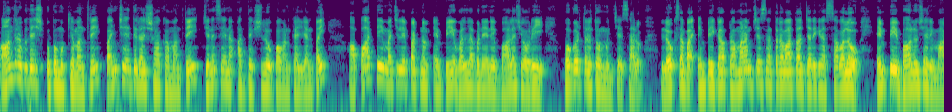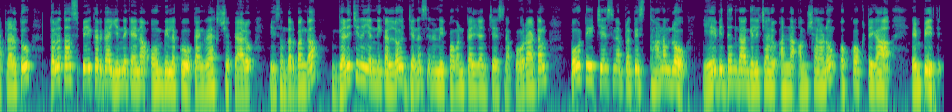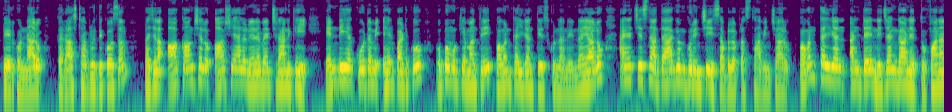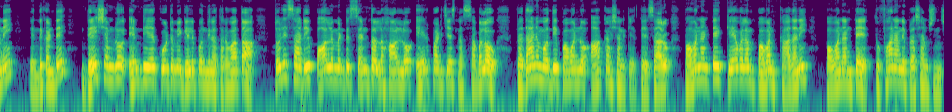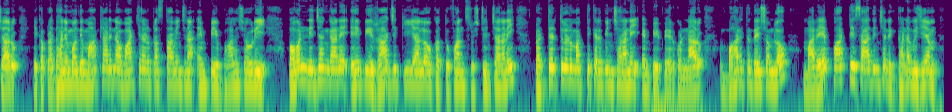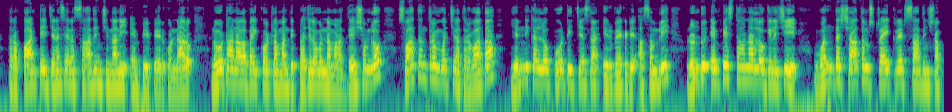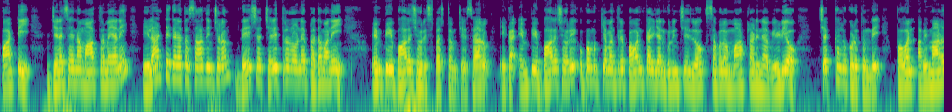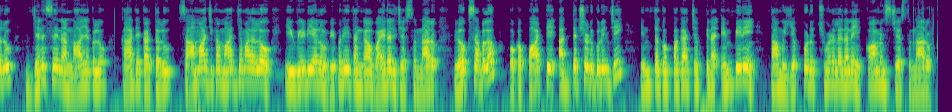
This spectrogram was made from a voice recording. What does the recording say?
ఆంధ్రప్రదేశ్ ఉప ముఖ్యమంత్రి పంచాయతీరాజ్ శాఖ మంత్రి జనసేన అధ్యక్షులు పవన్ కళ్యాణ్ పై ఆ పార్టీ మచిలీపట్నం ఎంపీ వల్లభనేని బాలచౌరి పొగడ్తలతో ముంచేశారు. లోక్సభ ఎంపీగా ప్రమాణం చేసిన తర్వాత జరిగిన సభలో ఎంపీ బాలుచౌరి మాట్లాడుతూ తొలుత స్పీకర్గా ఎన్నికైన ఓంబీలకు కంగ్రాట్స్ చెప్పారు. ఈ సందర్భంగా గడిచిన ఎన్నికల్లో జనసేనని పవన్ కళ్యాణ్ చేసిన పోరాటం పోటీ చేసిన ప్రతి స్థానంలో ఏ విధంగా గెలిచారు అన్న అంశాలను ఒక్కొక్కటిగా ఎంపీ పేర్కొన్నారు. ఇక రాష్ట్ర అభివృద్ధి కోసం ప్రజల ఆకాంక్షలు ఆశయాలు నెరవేర్చడానికి ఎన్డీఏ కూటమి ఏర్పాటుకు ఉప ముఖ్యమంత్రి పవన్ కళ్యాణ్ తీసుకున్న నిర్ణయాలు ఆయన చేసిన త్యాగం గురించి సభలో ప్రస్తావించారు. పవన్ కళ్యాణ్ అంటే నిజంగానే తుఫానని ఎందుకంటే దేశంలో ఎన్డీఏ కూటమి గెలుపొందిన తర్వాత తొలిసారి పార్లమెంటు సెంట్రల్ హాల్లో ఏర్పాటు చేసిన సభలో ప్రధాని మోదీ పవన్ను ఆకాశానికి ఎత్తేశారు. పవన్ అంటే కేవలం పవన్ కాదని పవన్ అంటే తుఫాన్ అని ప్రశంసించారు. ఇక ప్రధాని మోదీ మాట్లాడిన వ్యాఖ్యలను ప్రస్తావించిన ఎంపీ బాలశౌరి పవన్ నిజంగానే ఏపీ రాజకీయాల్లో ఒక తుఫాన్ సృష్టించారని ప్రత్యర్థులను మట్టి కనిపించారని ఎంపీ పేర్కొన్నారు. భారతదేశంలో మరే పార్టీ సాధించని ఘన విజయం తన పార్టీ జనసేన సాధించిందని ఎంపీ పేర్కొన్నారు. నూట నలభై కోట్ల మంది ప్రజలు ఉన్న మన దేశంలో స్వాతంత్రం వచ్చిన తర్వాత ఎన్నికల్లో పోటీ చేసిన ఇరవై ఒకటి అసెంబ్లీ రెండు ఎంపీ స్థానాల్లో గెలిచి వంద శాతం స్ట్రైక్ రేట్ సాధించిన సాధించిన పార్టీ జనసేన మాత్రమే అని ఇలాంటి ఘనత సాధించడం దేశ చరిత్రలోనే ప్రథమని ఎంపీ బాలశౌరి స్పష్టం చేశారు. ఇక ఎంపీ బాలశౌరి ఉప ముఖ్యమంత్రి పవన్ కళ్యాణ్ గురించి లోక్సభలో మాట్లాడిన వీడియో చెక్కలు కొడుతుంది. పవన్ అభిమానులు జనసేన నాయకులు కార్యకర్తలు సామాజిక మాధ్యమాలలో ఈ వీడియోను విపరీతంగా వైరల్ చేస్తున్నారు. లోక్సభలో ఒక పార్టీ అధ్యక్షుడి గురించి ఇంత గొప్పగా చెప్పిన ఎంపీని తాము ఎప్పుడు చూడలేదని కామెంట్స్ చేస్తున్నారు.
